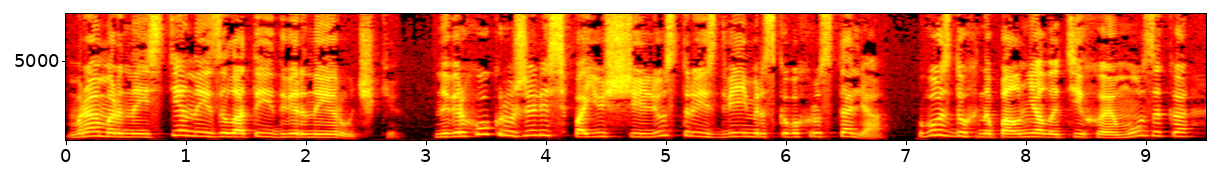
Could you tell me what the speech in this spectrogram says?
Мраморные стены и золотые дверные ручки. Наверху кружились поющие люстры из двеймерского хрусталя. Воздух наполняла тихая музыка –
